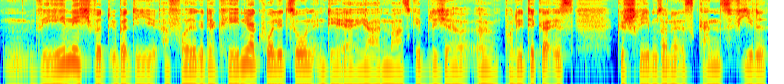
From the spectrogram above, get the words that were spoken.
wenig wird über die Erfolge der Kenia-Koalition, in der er ja ein maßgeblicher äh, Politiker ist, geschrieben, sondern es ist ganz viel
